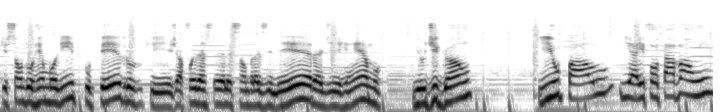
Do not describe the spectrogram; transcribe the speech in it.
que são do Remo Olímpico, o Pedro, que já foi da seleção brasileira de remo, e o Digão, e o Paulo, e aí faltava um,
